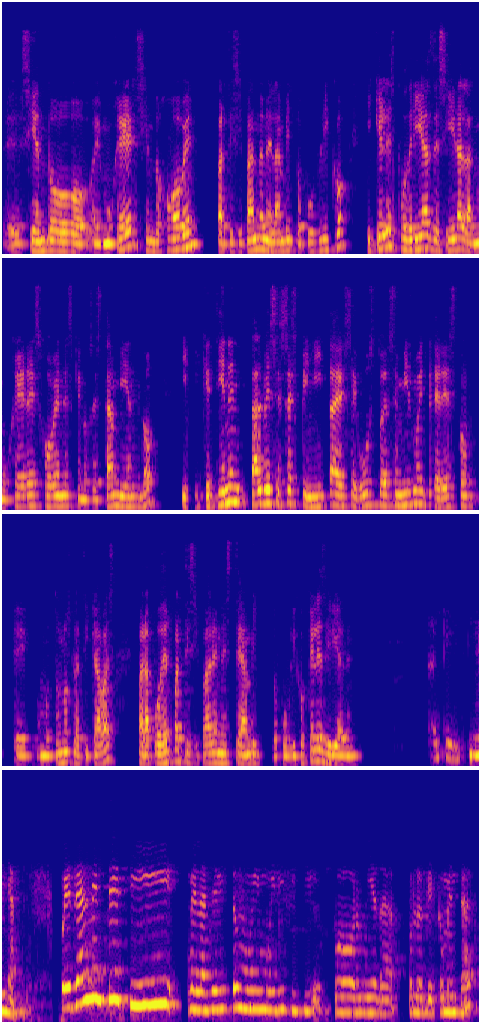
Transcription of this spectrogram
eh, siendo eh, mujer, siendo joven, participando en el ámbito público y qué les podrías decir a las mujeres jóvenes que nos están viendo y que tienen tal vez esa espinita, ese gusto, ese mismo interés, eh, como tú nos platicabas, para poder participar en este ámbito público. ¿Qué les dirías? Ok, mira, pues realmente sí me las he visto muy, muy difícil por mi edad, por lo que comentas.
